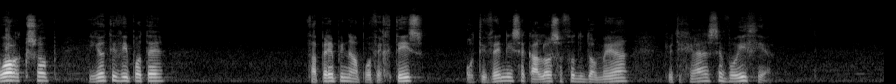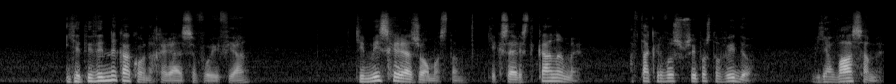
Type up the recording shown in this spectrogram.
workshop ή οτιδήποτε, θα πρέπει να αποδεχτείς ότι δεν είσαι καλός σε αυτόν τον τομέα και ότι χρειάζεσαι βοήθεια. Γιατί δεν είναι κακό να χρειάζεσαι βοήθεια. Και εμείς χρειαζόμασταν. Και ξέρεις τι κάναμε. Αυτά ακριβώς που σου είπα στο βίντεο. Διαβάσαμε.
